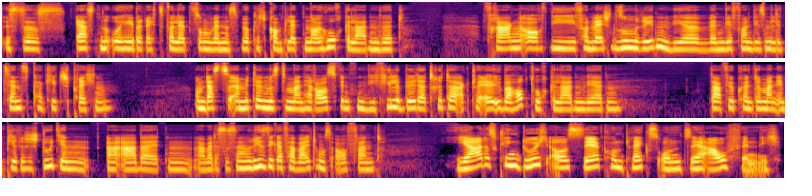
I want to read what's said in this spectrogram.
ist es erst eine Urheberrechtsverletzung, wenn es wirklich komplett neu hochgeladen wird? Fragen auch wie, von welchen Summen reden wir, wenn wir von diesem Lizenzpaket sprechen? Um das zu ermitteln, müsste man herausfinden, wie viele Bilder Dritter aktuell überhaupt hochgeladen werden. Dafür könnte man empirische Studien erarbeiten, aber das ist ein riesiger Verwaltungsaufwand. Ja, das klingt durchaus sehr komplex und sehr aufwendig.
